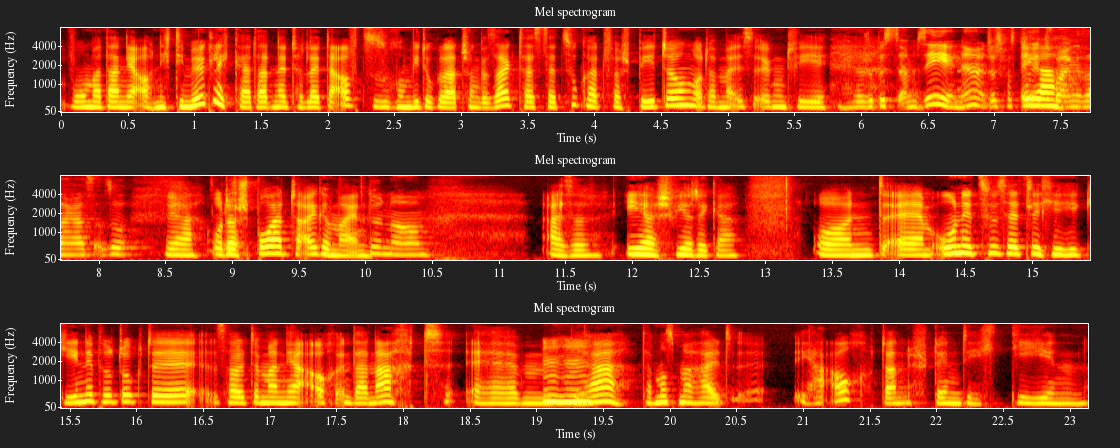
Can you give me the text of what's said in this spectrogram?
wo man dann ja auch nicht die Möglichkeit hat, eine Toilette aufzusuchen, wie du gerade schon gesagt hast, der Zug hat Verspätung oder man ist irgendwie, Ja, du bist am See, ne? Das, was du Ja. jetzt vorhin gesagt hast. Also, ja, oder Sport allgemein. genau. Also eher schwieriger. Und ähm, ohne zusätzliche Hygieneprodukte sollte man ja auch in der Nacht, ähm, Mhm. ja, da muss man halt äh, ja auch dann ständig gehen.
